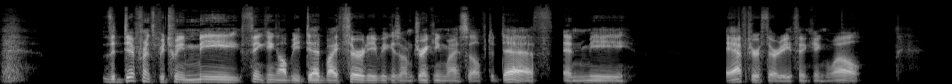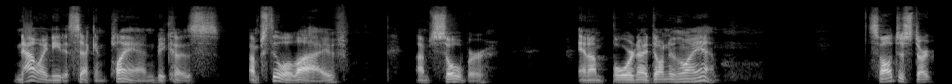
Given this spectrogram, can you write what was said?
the difference between me thinking I'll be dead by 30 because I'm drinking myself to death and me after 30 thinking, well, now I need a second plan because I'm still alive. I'm sober and I'm bored and I don't know who I am. So I'll just start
